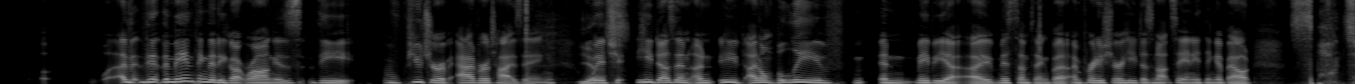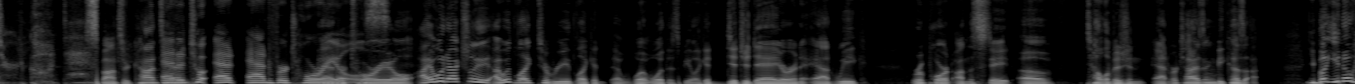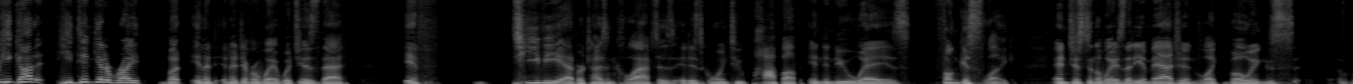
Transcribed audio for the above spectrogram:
the the main thing that he got wrong is the future of advertising Yes. which he doesn't un- he I don't believe and maybe I, I missed something but I'm pretty sure he does not say anything about sponsored content sponsored content. Edito- ad- advertorials Advertorial. I would actually, I would like to read like a, a what would this be like a Digiday or an Adweek report on the state of television advertising because, but you know he got it, he did get it right, but in a in a different way, which is that if TV advertising collapses, it is going to pop up in new ways, fungus like, and just in the ways that he imagined, like Boeing's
